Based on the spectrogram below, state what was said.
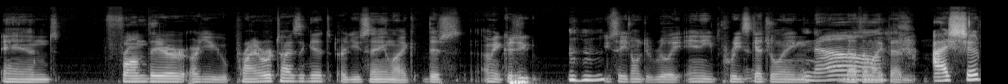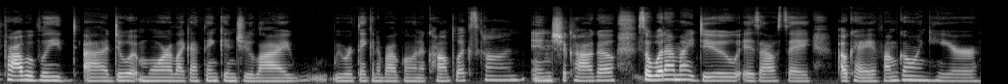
and from there, are you prioritizing it? Are you saying like this? I mean, because you Mm-hmm. You say you don't do really any pre-scheduling, no, nothing like that. I should probably uh, do it more. Like I think in July we were thinking about going to Complex Con in mm-hmm. Chicago. So what I might do is I'll say, okay, if I'm going here,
